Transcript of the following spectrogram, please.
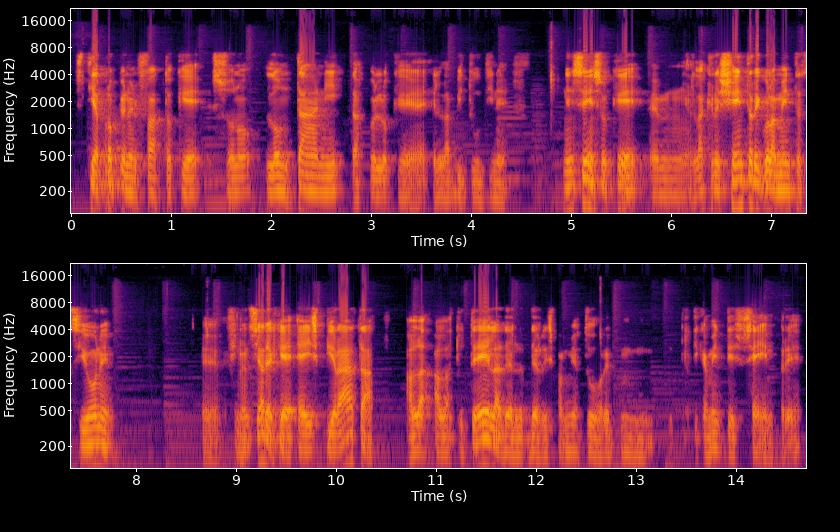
stia proprio nel fatto che sono lontani da quello che è l'abitudine, nel senso che ehm, la crescente regolamentazione eh, finanziaria che è ispirata alla, alla tutela del, del risparmiatore mh, praticamente sempre,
